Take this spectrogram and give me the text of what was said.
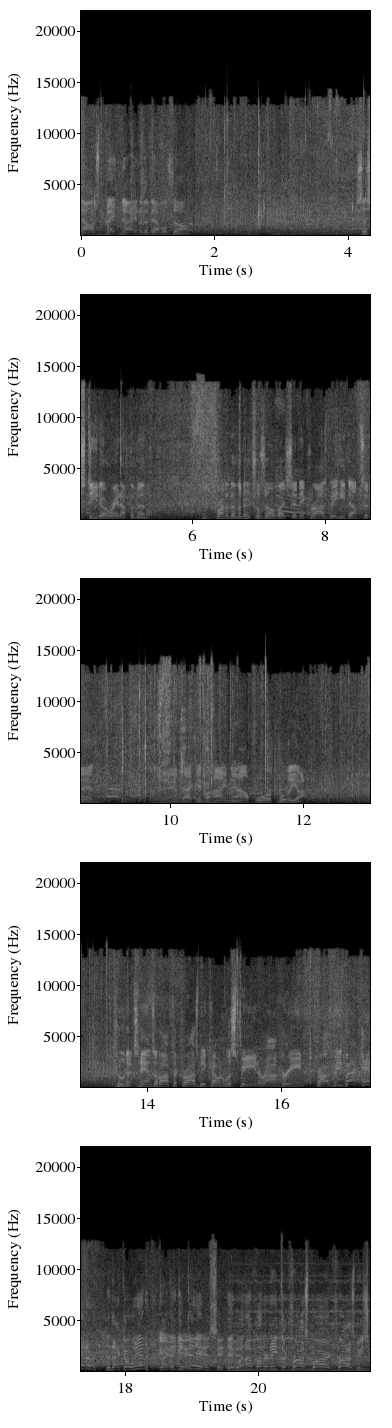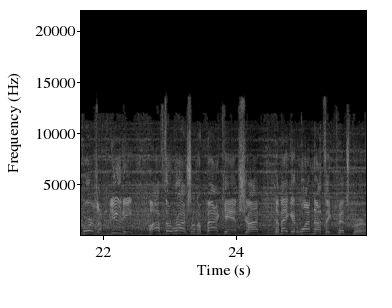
Now it's Megna into the Devil zone. Sestito right up the middle. Confronted in the neutral zone by Sidney Crosby. He dumps it in. And back in behind now for Pouliot. Kunitz hands it off to Crosby coming with speed around Greene. Crosby's backhander. Did that go in? I think it it did. did. Yes, it it did. went up underneath the crossbar. Crosby scores a beauty off the rush on a backhand shot to make it 1 0 Pittsburgh.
